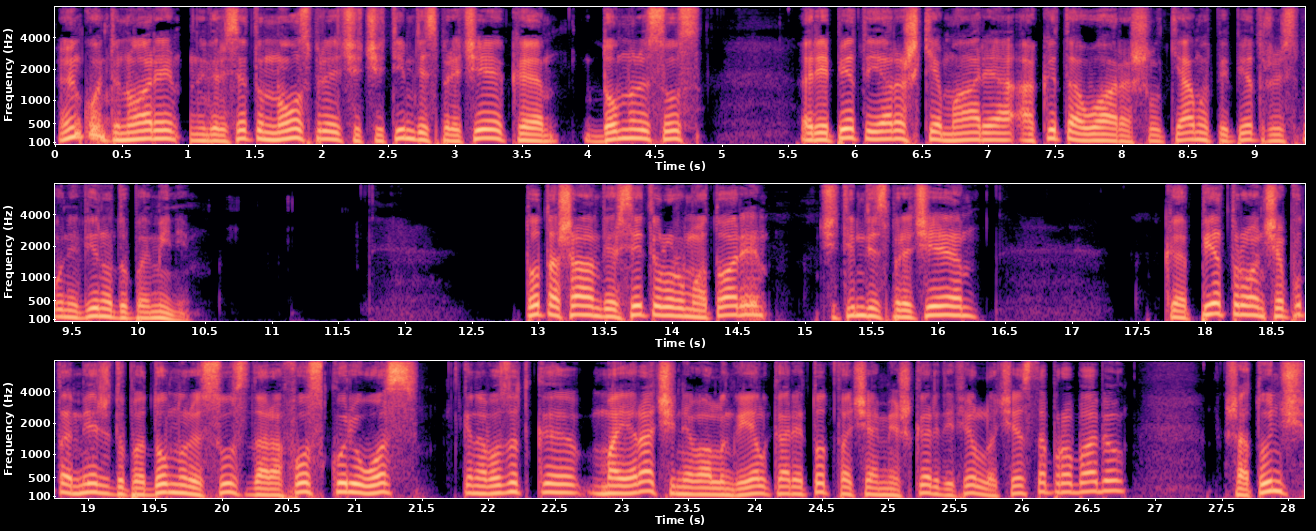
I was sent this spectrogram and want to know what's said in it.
În continuare, în versetul 19 citim despre ce că Domnul Iisus repetă iarăși chemarea a câta oară și îl cheamă pe Petru și spune, vină după mine. Tot așa, în versetele următoare, citim despre ce că Petru a început a merge după Domnul Iisus, dar a fost curios când a văzut că mai era cineva lângă el care tot făcea mișcări de felul acesta, probabil, și atunci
